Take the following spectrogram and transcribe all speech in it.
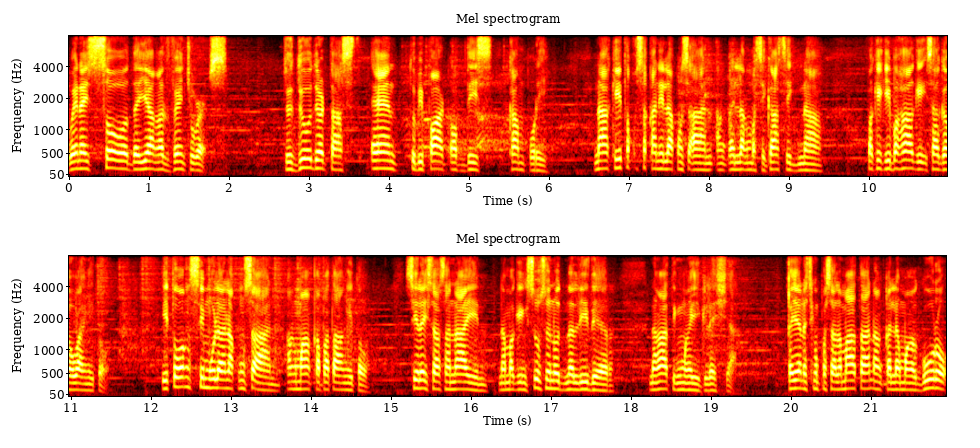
when I saw the young adventurers to do their task and to be part of this campuri. Nakita ko sa kanila kung saan ang kanilang masigasig na pakikibahagi sa gawain ito. Ito ang simula na kung saan ang mga kapataang ito sila sasanayin na maging susunod na leader ng ating mga iglesia. Kaya nais kong pasalamatan ang kanilang mga guro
